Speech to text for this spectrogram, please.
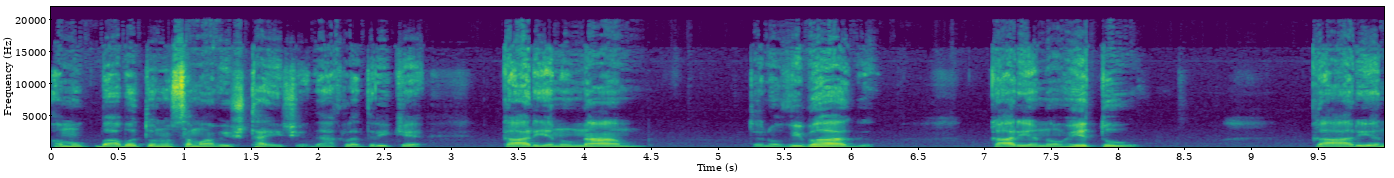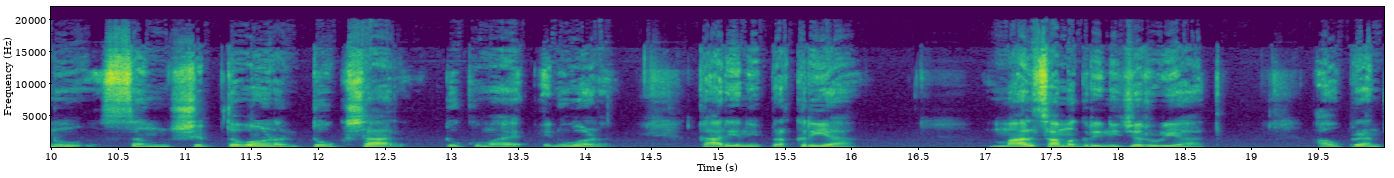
અમુક બાબતોનો સમાવેશ થાય છે. દાખલા તરીકે, કાર્યનું નામ, તેનો વિભાગ, કાર્યનો હેતુ, કાર્યનું સંક્ષિપ્ત વર્ણન ટૂંક સાર ટૂંકમાં એનું વર્ણન, કાર્યની પ્રક્રિયા, માલ સામગ્રીની જરૂરિયાત, આ ઉપરાંત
